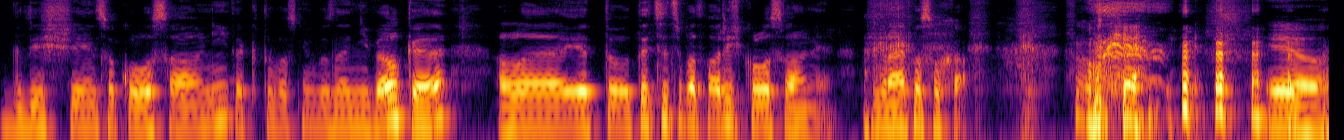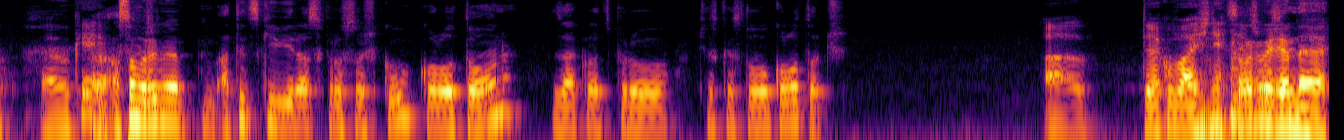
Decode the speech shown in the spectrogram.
když je něco kolosální, tak to vlastně vůbec není velké, ale je to, teď se třeba tváříš kolosálně. Znamená jako socha. OK. jo. Okay. A samozřejmě atický výraz pro sošku, koloton, základ pro české slovo kolotoč. A to je jako vážně. Samozřejmě, že ne.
